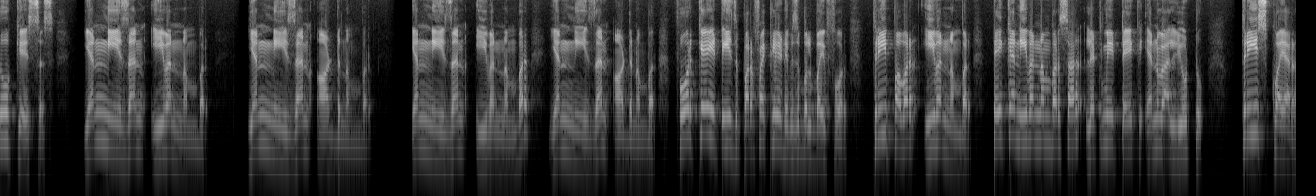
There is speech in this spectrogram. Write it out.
Two cases. N is an even number. N is an odd number. N is an even number. N is an odd number. 4k it is perfectly divisible by 4 3 power even number. Take an even number sir. Let me take n value 2 3 square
